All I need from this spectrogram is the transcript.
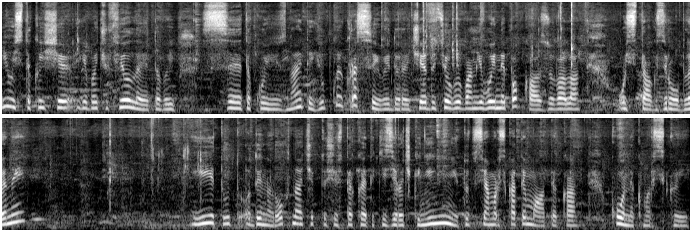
І ось такий ще, я бачу, фіолетовий з такою, знаєте, юбкою. Красивий, до речі. Я до цього вам його і не показувала. Ось так зроблений. І тут одинорог, начебто, щось таке, такі зірочки. Ні, ні, ні. Тут вся морська тематика. Коник морський.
